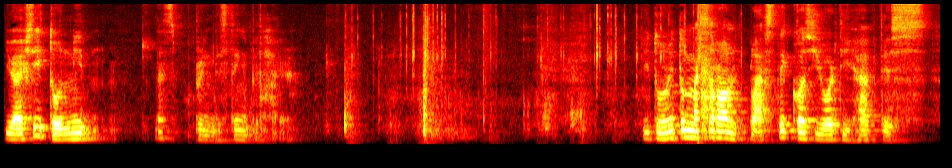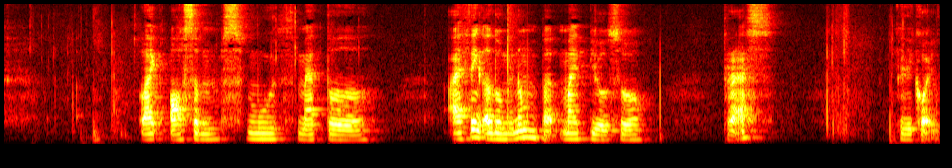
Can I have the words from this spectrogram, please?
you actually don't need let's bring this thing a bit higher. You don't need to mess around with plastic because you already have this like awesome smooth metal I think aluminum but might be also brass helicoid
